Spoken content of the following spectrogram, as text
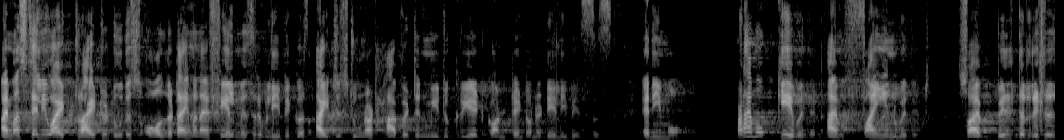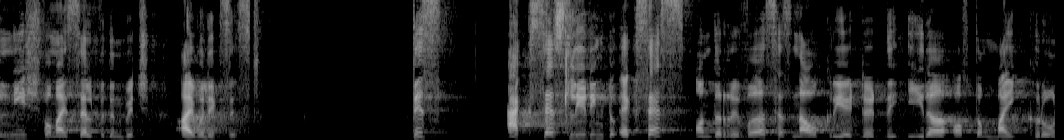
I must tell you, I try to do this all the time and I fail miserably because I just do not have it in me to create content on a daily basis anymore. But I'm okay with it. I'm fine with it. So I've built a little niche for myself within which I will exist. This Access leading to excess on the reverse has now created the era of the micro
